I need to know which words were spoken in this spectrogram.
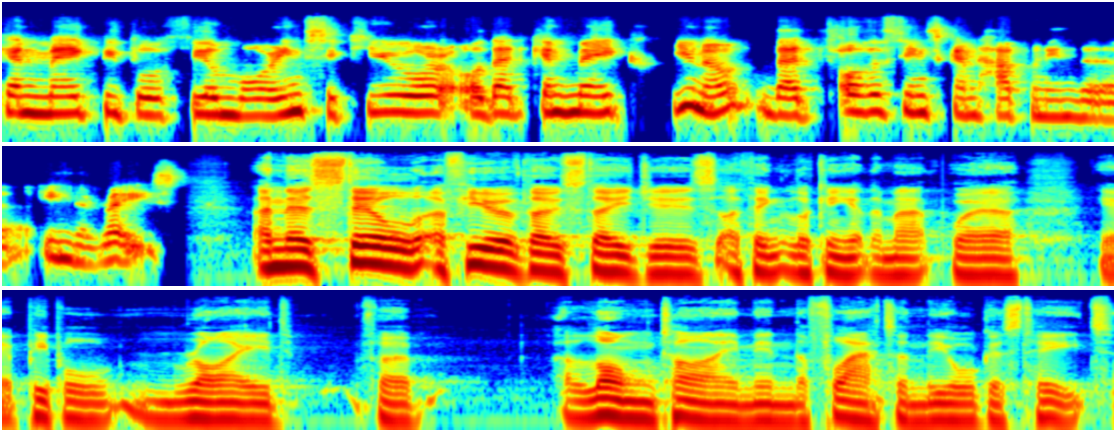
can make people feel more insecure or that can make you know that other things can happen in the in the race and there's still a few of those stages i think looking at the map where you know, people ride for a long time in the flat and the August heat,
